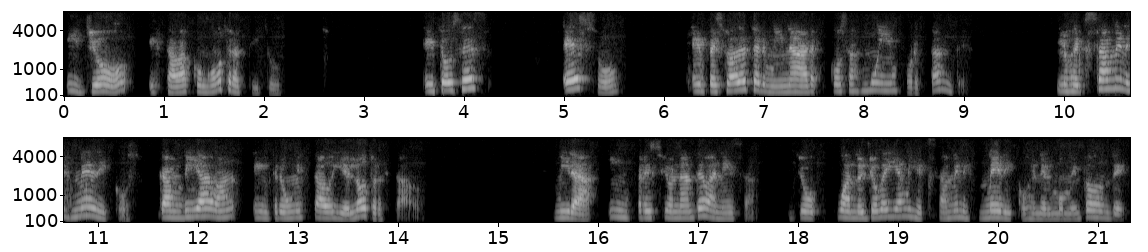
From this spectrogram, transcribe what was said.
Y yo estaba con otra actitud. Entonces, eso empezó a determinar cosas muy importantes. Los exámenes médicos cambiaban entre un estado y el otro estado. Mira, impresionante Vanessa. Yo cuando yo veía mis exámenes médicos en el momento donde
